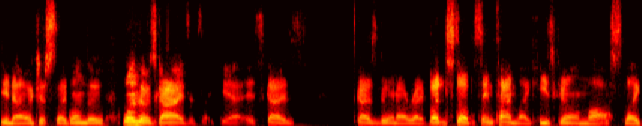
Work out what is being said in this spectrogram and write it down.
You know, it's just like one of those one of those guys. It's like, yeah, this guy's this guy's doing all right, but still at the same time, like he's feeling lost. Like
